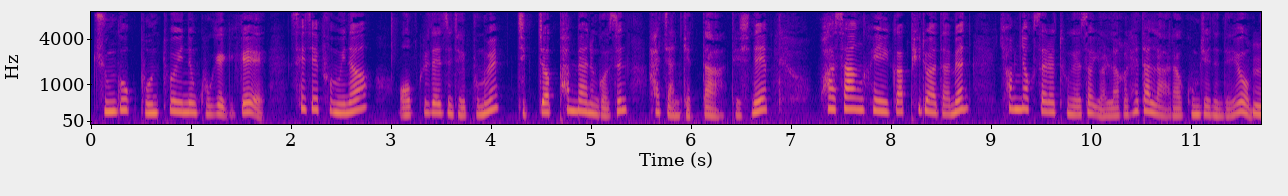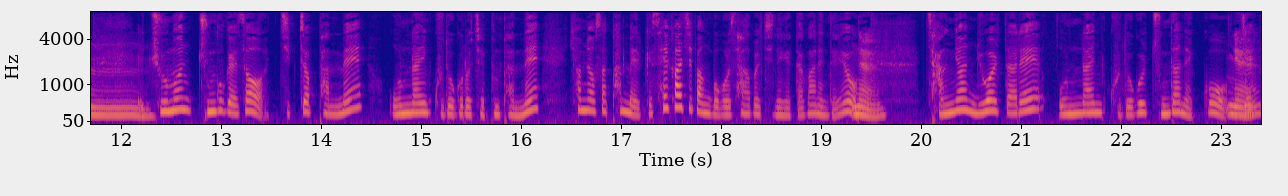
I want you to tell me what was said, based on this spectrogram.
중국 본토에 있는 고객에게 새 제품이나 업그레이드된 제품을 직접 판매하는 것은 하지 않겠다. 대신에 화상 회의가 필요하다면 협력사를 통해서 연락을 해달라라고 공지했는데요. 음. 줌은 중국에서 직접 판매, 온라인 구독으로 제품 판매, 협력사 판매 이렇게 세 가지 방법으로 사업을 진행했다고 하는데요. 네. 작년 6월 달에 온라인 구독을 중단했고 네. 이제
